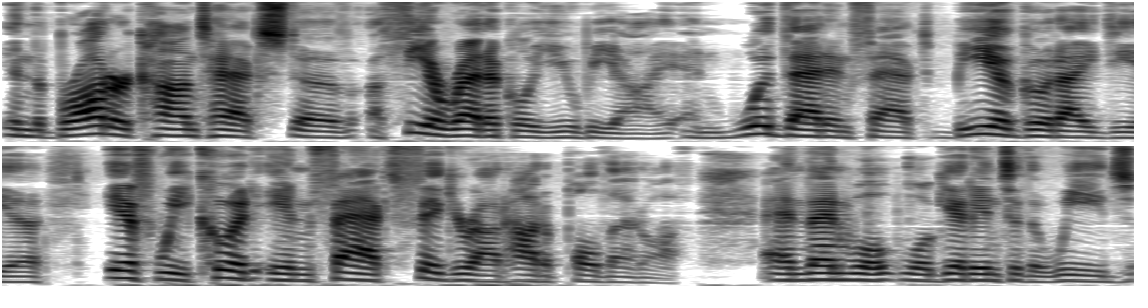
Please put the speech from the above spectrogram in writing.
in the broader context of a theoretical UBI. And would that, in fact, be a good idea if we could, in fact, figure out how to pull that off? And then we'll, we'll get into the weeds,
